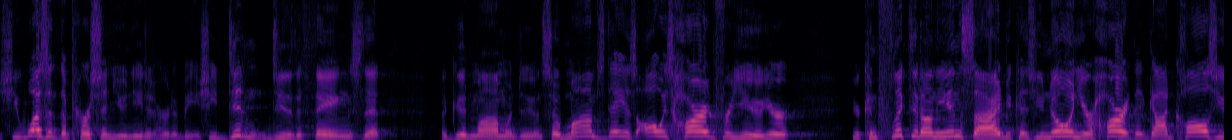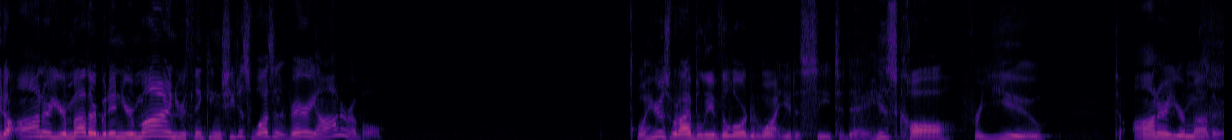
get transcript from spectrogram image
she wasn't the person you needed her to be. She didn't do the things that a good mom would do. And so, Mom's Day is always hard for you. You're, you're conflicted on the inside because you know in your heart that God calls you to honor your mother, but in your mind, you're thinking she just wasn't very honorable. Well, here's what I believe the Lord would want you to see today His call for you to honor your mother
